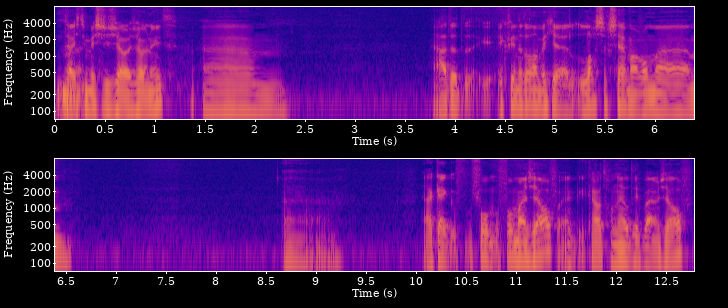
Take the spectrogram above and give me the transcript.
Tijdens de missie sowieso niet. Ehm, ja, dat, ik vind het wel een beetje lastig, zeg maar, om... ehm, eh, ja, kijk, voor, voor mijzelf, ik, ik hou het gewoon heel dicht bij mezelf.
